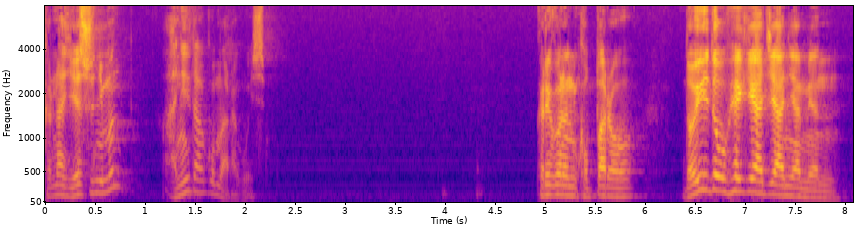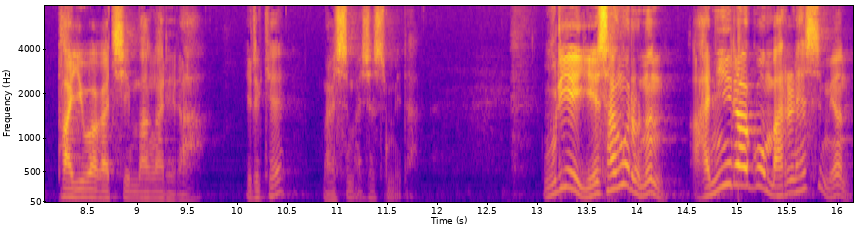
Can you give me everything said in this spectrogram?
그러나 예수님은 아니다고 말하고 있습니다. 그리고는 곧바로 너희도 회개하지 아니하면 다 이와 같이 망하리라 이렇게 말씀하셨습니다. 우리의 예상으로는 아니라고 말을 했으면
